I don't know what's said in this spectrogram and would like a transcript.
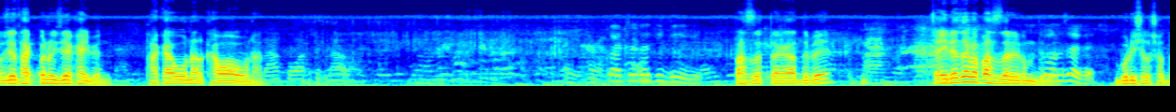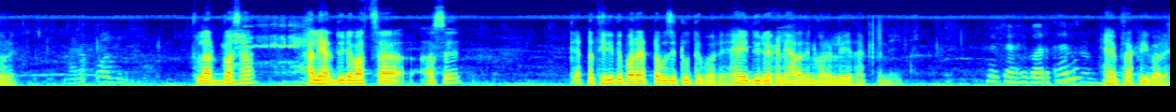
ওই যে থাকবেন ওই যে খাইবেন। থাকা ওনার খাওয়া ওনার কয় টাকা কি দিবে পাঁচ হাজার টাকা দেবে। চার হাজার বা পাঁচ হাজার এরকম দেবে। বরিশাল সদরে। ফ্ল্যাট বাসা খালি হার দুইটা বাচ্চা আছে। একটা থ্রিতে পরে একটা বুঝি টুতে পরে হ্যাঁ এই দুইটা খালি সারাদিন ঘরে লিয়ে থাকবে নেই হ্যাঁ চাকরি করে।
